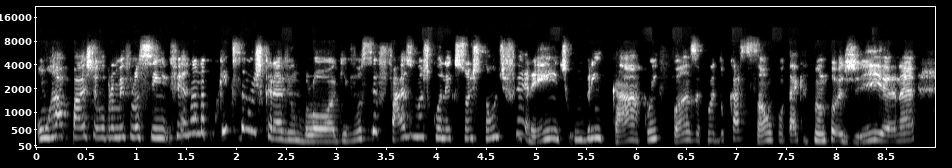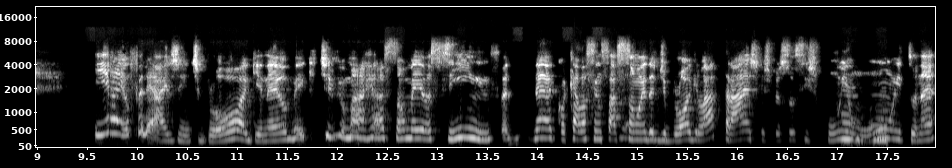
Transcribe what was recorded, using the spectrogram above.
um rapaz chegou para mim e falou assim: Fernanda, por que, que você não escreve um blog? Você faz umas conexões tão diferentes com brincar, com infância, com educação, com tecnologia, né? E aí eu falei, ai, gente, blog, né? Eu meio que tive uma reação meio assim, né? Com aquela sensação ainda de blog lá atrás, que as pessoas se expunham uhum. muito, né?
